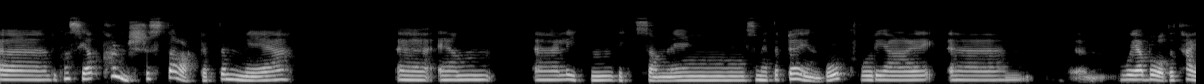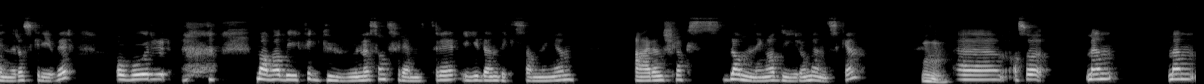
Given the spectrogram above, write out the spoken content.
Eh, du kan si at kanskje startet det med en eh, liten diktsamling som heter 'Døgnbok', hvor jeg, eh, eh, hvor jeg både tegner og skriver. Og hvor mange av de figurene som fremtrer i den diktsamlingen, er en slags blanding av dyr og menneske. Mm. Eh, altså, men, men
